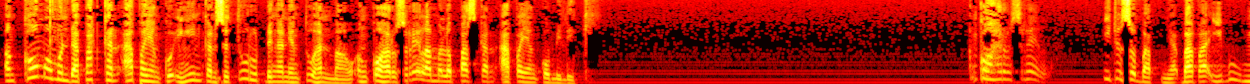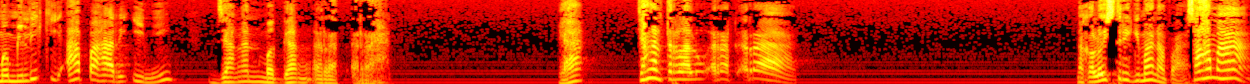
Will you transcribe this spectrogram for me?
engkau mau mendapatkan apa yang kau inginkan seturut dengan yang Tuhan mau, engkau harus rela melepaskan apa yang kau miliki. Engkau harus rela. Itu sebabnya Bapak Ibu memiliki apa hari ini, jangan megang erat-erat. Ya, jangan terlalu erat-erat. Nah kalau istri gimana Pak? Sama.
